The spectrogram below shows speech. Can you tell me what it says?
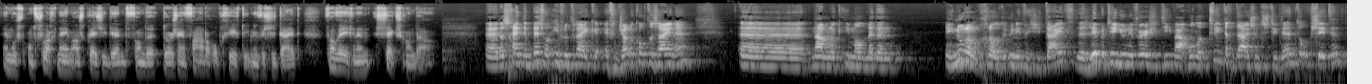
en moest ontslag nemen als president van de door zijn vader opgerichte universiteit vanwege een seksschandaal. Eh, dat schijnt een best wel invloedrijke evangelical te zijn. Hè? Eh, namelijk iemand met een enorm grote universiteit, de Liberty University, waar 120.000 studenten op zitten.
